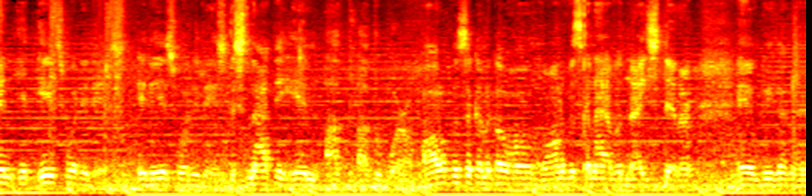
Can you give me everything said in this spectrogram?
And it is what it is. It is what it is. It's not the end of, of the world. All of us are gonna go home. All of us gonna have a nice dinner, and we're gonna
